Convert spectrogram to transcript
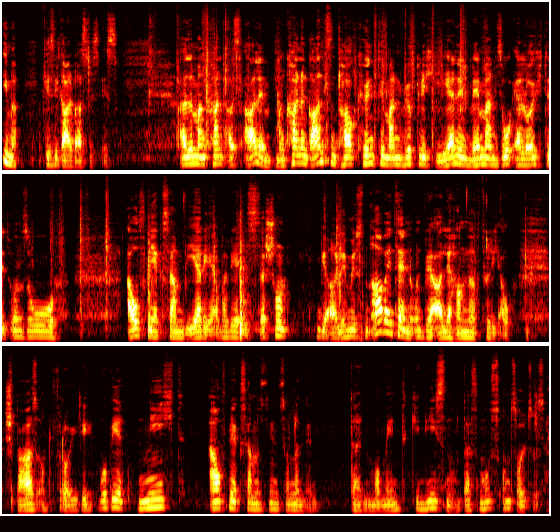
Immer. Ist egal was es ist. Also man kann aus allem, man kann den ganzen Tag, könnte man wirklich lernen, wenn man so erleuchtet und so aufmerksam wäre. Aber wer ist das schon? Wir alle müssen arbeiten und wir alle haben natürlich auch Spaß und Freude, wo wir nicht aufmerksam sind, sondern den, den Moment genießen. Und das muss und soll so sein.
